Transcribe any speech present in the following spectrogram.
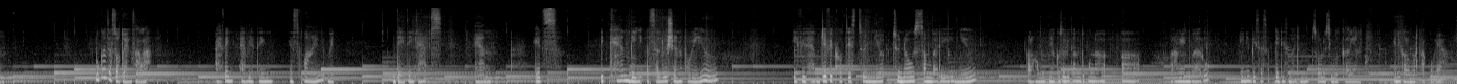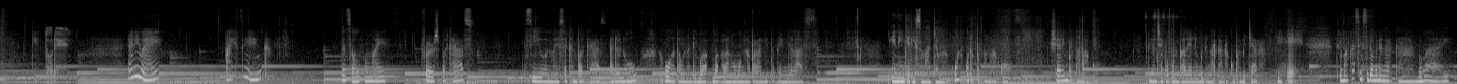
bukan sesuatu yang salah. I think everything is fine with dating apps and it's it can be a solution for you if you have difficulties to know, to know somebody new. Kalau kamu punya kesulitan untuk mengenal uh, orang yang baru ini bisa jadi semacam solusi buat kalian. Ini kalau menurut aku ya. Gitu deh. Anyway I think that's all for my first podcast. See you on my second podcast. I don't know. Aku nggak tahu nanti bakalan ngomongin apa lagi tapi yang jelas ini jadi semacam unek-unek pertama aku. Sharing pertama aku dengan siapa pun kalian yang mendengarkan aku berbicara. Hehe. Terima kasih sudah mendengarkan. Bye bye.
